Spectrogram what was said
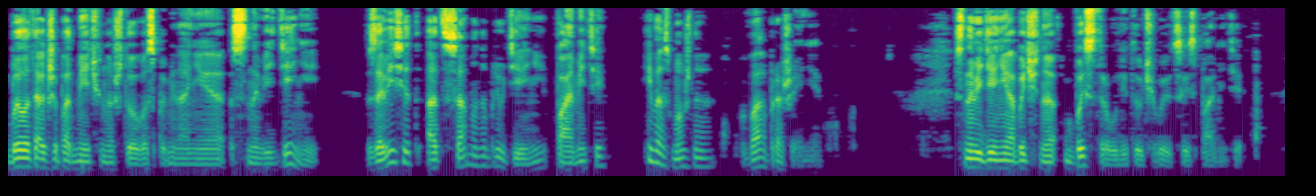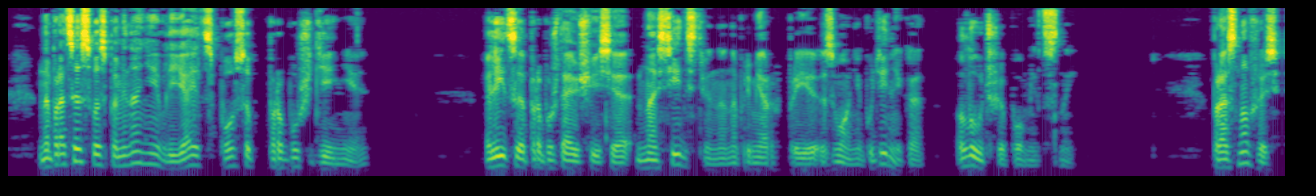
Было также подмечено, что воспоминания сновидений зависят от самонаблюдений, памяти и, возможно, воображения. Сновидения обычно быстро улетучиваются из памяти. На процесс воспоминания влияет способ пробуждения. Лица, пробуждающиеся насильственно, например, при звоне будильника, лучше помнят сны. Проснувшись,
